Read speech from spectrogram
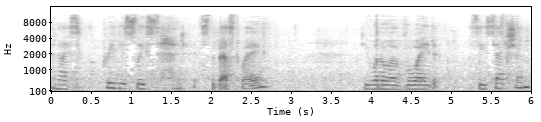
And I previously said it's the best way if you want to avoid C-section.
